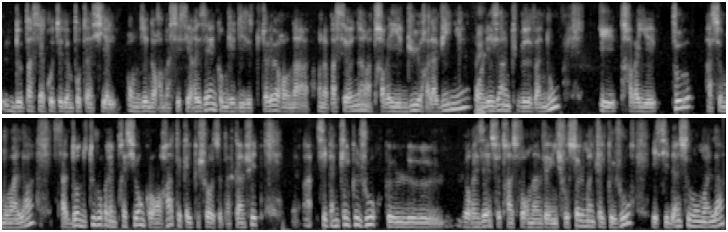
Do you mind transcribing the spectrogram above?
de passer à côté d'un potentiel. On vient de ramasser ses raisins, comme je disais tout à l'heure, on a, on a passé un an à travailler dur à la vigne, on les a en cuve devant nous, et travailler peu à ce moment-là, ça donne toujours l'impression qu'on rate quelque chose, parce qu'en fait, ah, c'est en quelques jours que le, raisin se transforme en vin. Il faut seulement quelques jours, et c'est dans ce moment-là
